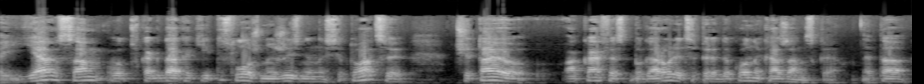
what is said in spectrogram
Я сам, вот когда какие-то сложные жизненные ситуации, читаю Акафист Богородицы перед иконой Казанская. Это,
